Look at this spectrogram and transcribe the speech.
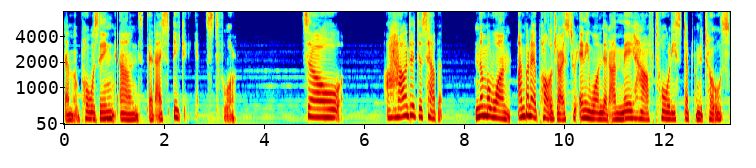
I'm opposing and that I speak against for. So how did this happen? Number one, I'm going to apologize to anyone that I may have totally stepped on the toes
